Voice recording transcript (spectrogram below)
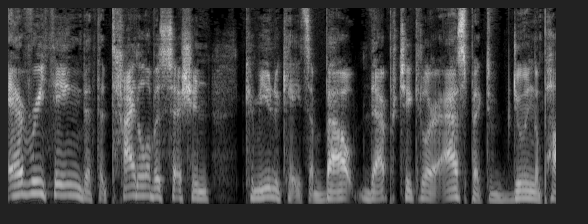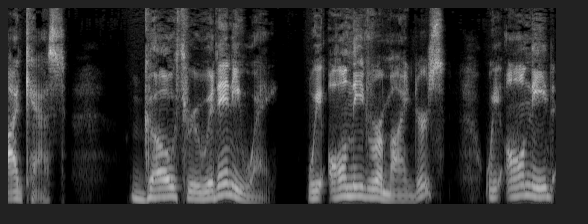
everything that the title of a session communicates about that particular aspect of doing a podcast. Go through it anyway. We all need reminders. We all need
